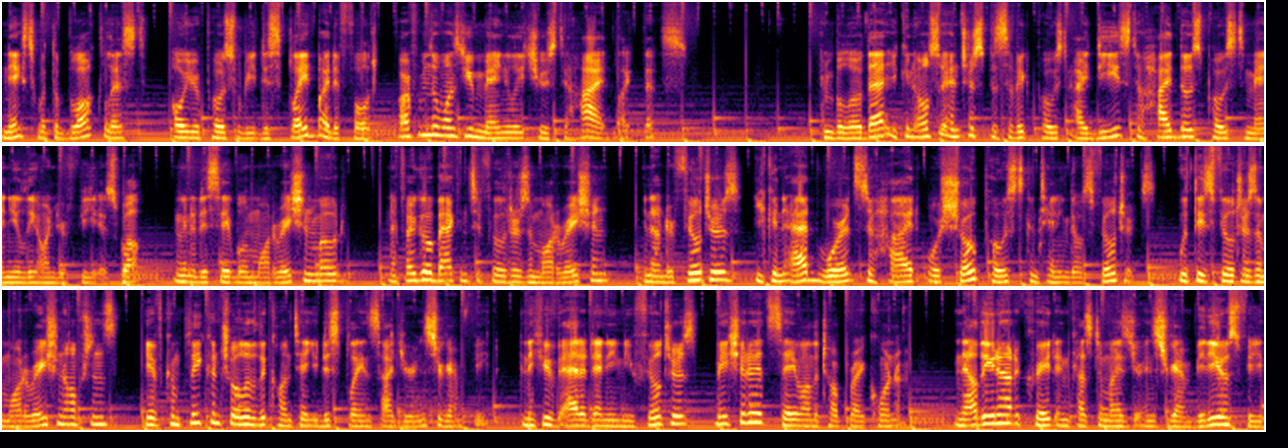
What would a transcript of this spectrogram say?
Next, with the block list, all your posts will be displayed by default, apart from the ones you manually choose to hide like this. And below that, you can also enter specific post IDs to hide those posts manually on your feed as well. I'm going to disable moderation mode. And if I go back into filters and moderation, and under filters, you can add words to hide or show posts containing those filters. With these filters and moderation options, you have complete control of the content you display inside your Instagram feed. And if you've added any new filters, make sure to hit save on the top right corner. Now that you know how to create and customize your Instagram videos feed,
